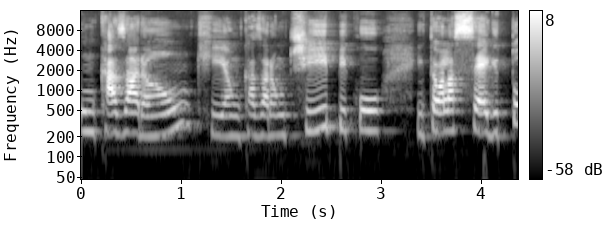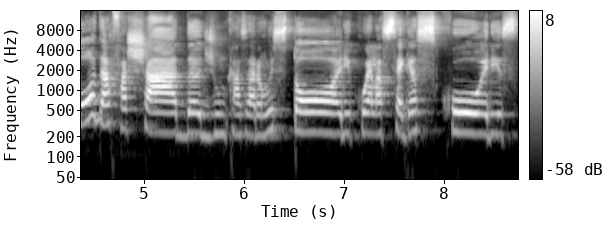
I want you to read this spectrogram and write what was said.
um casarão, que é um casarão típico. Então ela segue toda a fachada de um casarão histórico, ela segue as cores.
